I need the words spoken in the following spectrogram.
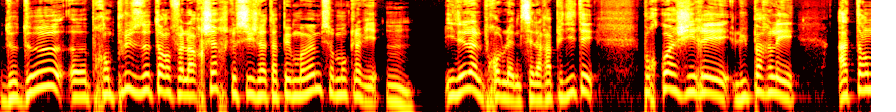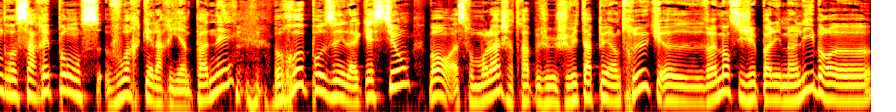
De deux, euh, prend plus de temps à faire la recherche que si je la tapais moi-même sur mon clavier. Hmm. Il est là le problème, c'est la rapidité. Pourquoi j'irai lui parler, attendre sa réponse, voir qu'elle a rien pané, reposer la question Bon, à ce moment-là, j'attrape, je, je vais taper un truc. euh, vraiment, si j'ai pas les mains libres, euh,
